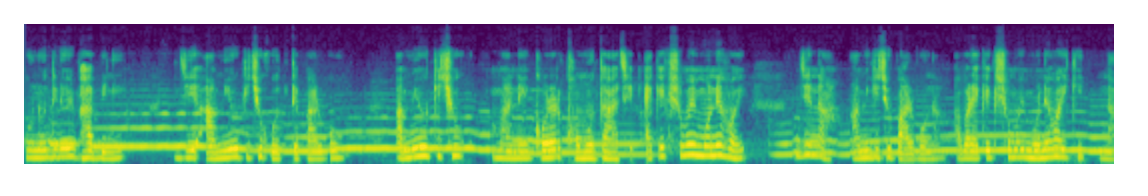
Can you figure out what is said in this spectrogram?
কোনো দিনই ভাবিনি যে আমিও কিছু করতে পারব। আমিও কিছু মানে করার ক্ষমতা আছে। এক এক সময় মনে হয় যে, না, আমি কিছু পারব না। আবার এক এক সময় মনে হয় কি, না,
